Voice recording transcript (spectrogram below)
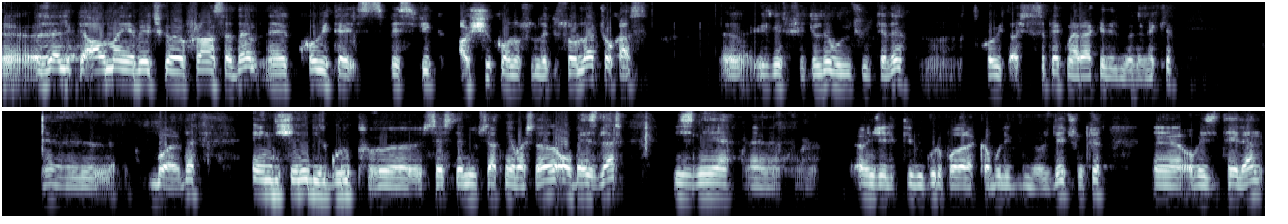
E, özellikle Almanya, Belçika ve Fransa'da e, COVID'e spesifik aşı konusundaki sorular çok az. E, ilginç bir şekilde bu üç ülkede e, Covid aşısı pek merak edilmiyor demek ki. E, bu arada endişeli bir grup e, seslerini yükseltmeye başladılar. Obezler biz niye e, öncelikli bir grup olarak kabul edilmiyoruz diye. Çünkü e, obeziteyle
